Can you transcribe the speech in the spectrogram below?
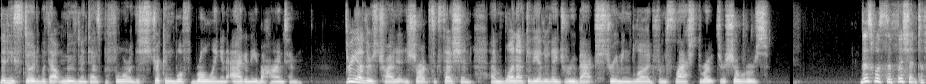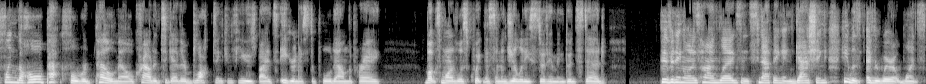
Then he stood without movement as before, the stricken wolf rolling in agony behind him. Three others tried it in sharp succession, and one after the other they drew back, streaming blood from slashed throats or shoulders. This was sufficient to fling the whole pack forward pell mell, crowded together, blocked and confused by its eagerness to pull down the prey. Buck's marvelous quickness and agility stood him in good stead. Pivoting on his hind legs and snapping and gashing, he was everywhere at once,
